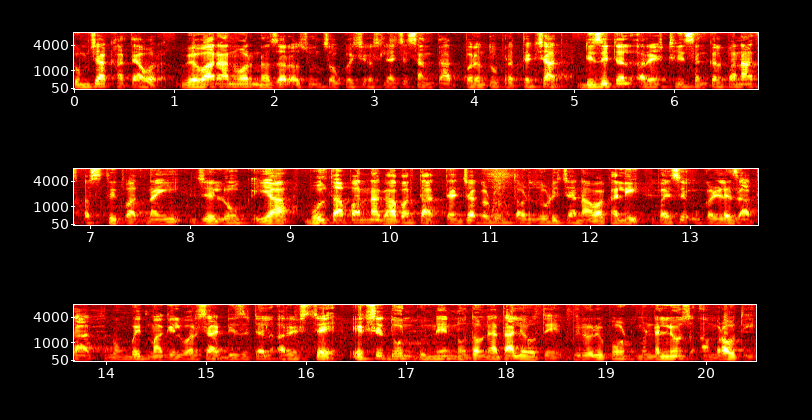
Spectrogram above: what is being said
तुमच्या खात्यावर व्यवहारांवर नजर हजर असून चौकशी असल्याचे सांगतात परंतु प्रत्यक्षात डिजिटल अरेस्ट ही संकल्पनाच अस्तित्वात नाही. जे लोक या भूलतापांना घाबरतात त्यांच्याकडून तडजोडीच्या नावाखाली पैसे उकळले जातात. मुंबईत मागील वर्षात डिजिटल अरेस्टचे एकशे दोन गुन्हे नोंदवण्यात आले होते. Bureau report Mandal news Amravati.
